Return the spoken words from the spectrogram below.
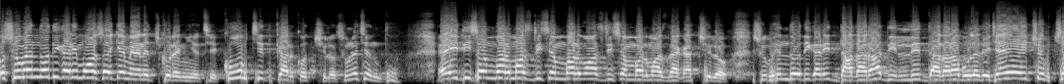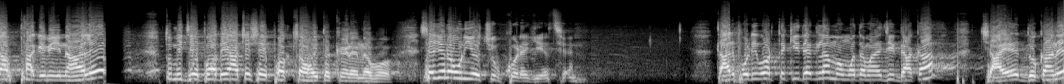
ও শুভেন্দু অধিকারী মহাশয়কে ম্যানেজ করে নিয়েছে। খুব চিৎকার করছিল, শুনেছেন তো? এই ডিসেম্বর মাস ডিসেম্বর মাস ডিসেম্বর মাস দেখাচ্ছিল। শুভেন্দু অধিকারীর দাদারা, দিল্লির দাদারা বলে দিয়েছে, এই চুপচাপ থাকবি না হলে তুমি যে পদে আছো, সেই পদটা হয়তো কেড়ে নেব। সেই জন্য উনিও চুপ করে গিয়েছেন। তার পরিবর্তে কি দেখলাম? মমতা ব্যানার্জির ডাকা, চায়ের দোকানে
